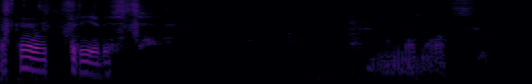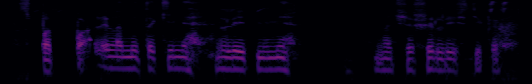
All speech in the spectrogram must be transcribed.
Такая вот прелесть. Даже вот с, с подпалинами такими летними на чашелистиках.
